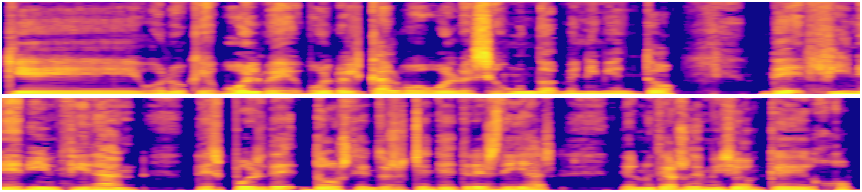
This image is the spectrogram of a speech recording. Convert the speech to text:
Que, bueno, que vuelve, vuelve el calvo, vuelve. Segundo advenimiento de Zinedine Zidane, después de 283 días de anunciar su dimisión, que dijo,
